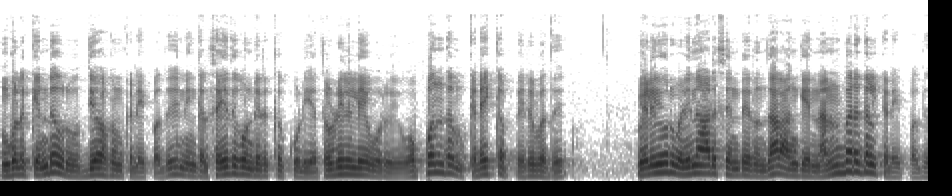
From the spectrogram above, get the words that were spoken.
உங்களுக்கென்று ஒரு உத்தியோகம் கிடைப்பது நீங்கள் செய்து கொண்டிருக்கக்கூடிய தொழிலிலே ஒரு ஒப்பந்தம் கிடைக்கப் பெறுவது வெளியூர் வெளிநாடு சென்றிருந்தால் அங்கே நண்பர்கள் கிடைப்பது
